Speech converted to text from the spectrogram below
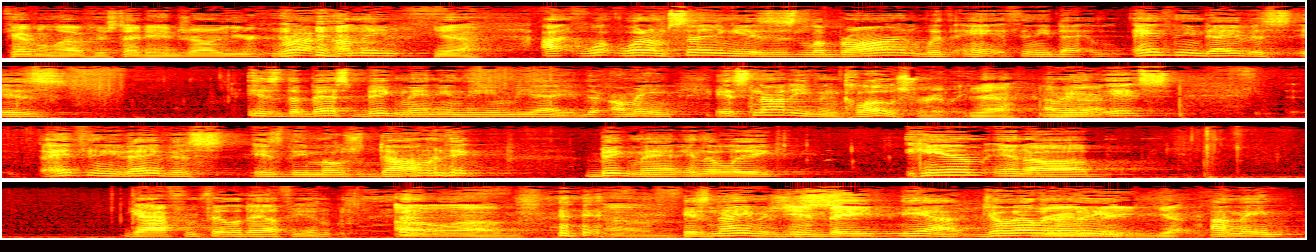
Kevin Love, who stayed injured all year. Right. I mean, yeah. I, what what I'm saying is, is LeBron with Anthony da- Anthony Davis is is the best big man in the NBA. I mean, it's not even close, really. Yeah, I mean, right. it's Anthony Davis is the most dominant big man in the league. Him and a guy from Philadelphia. Oh, um, um, His name is just Embiid? Yeah, Joel, Joel Embiid. Embiid, yep. I mean,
